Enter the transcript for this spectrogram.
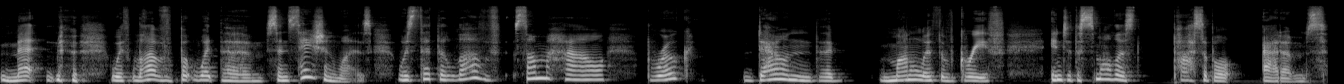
met with love. But what the sensation was, was that the love somehow broke down the monolith of grief into the smallest possible atoms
